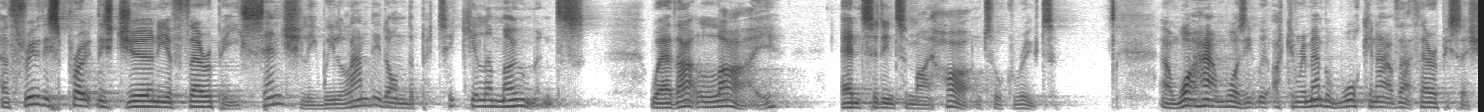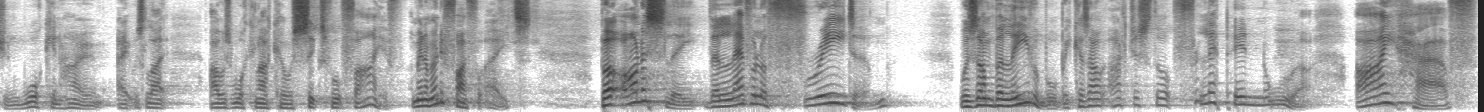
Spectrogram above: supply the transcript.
And through this, pro, this journey of therapy, essentially, we landed on the particular moments where that lie entered into my heart and took root. And what happened was, it, I can remember walking out of that therapy session, walking home. It was like I was walking like I was six foot five. I mean, I'm only five foot eight. But honestly, the level of freedom was unbelievable because I, I just thought, flipping Nora, I have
